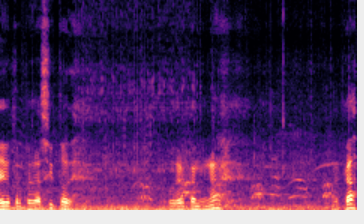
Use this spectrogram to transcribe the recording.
hay otro pedacito de poder caminar acá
